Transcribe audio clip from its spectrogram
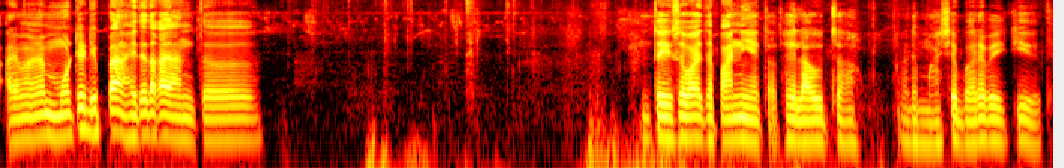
अरे मला मोठे ढिप्पा नाही तर काय आणतं? तर हे सवायचं पाणी येतात हे लावचा. अरे मासे बऱ्यापैकी आहेत.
